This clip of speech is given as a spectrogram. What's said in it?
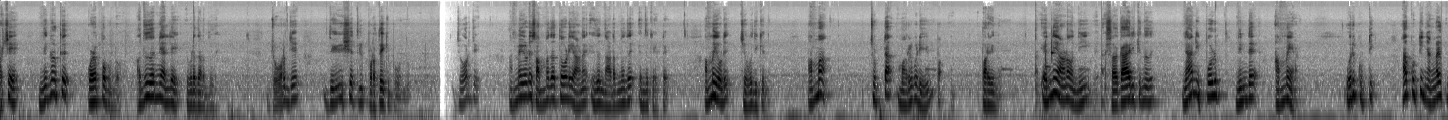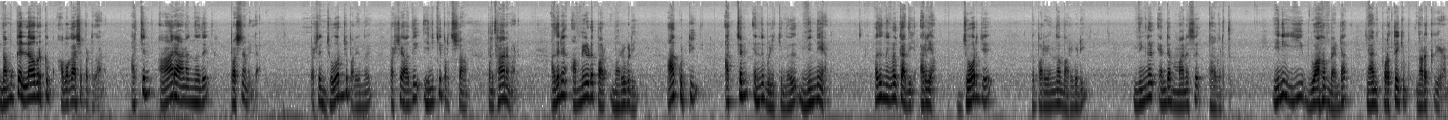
പക്ഷേ നിങ്ങൾക്ക് കുഴപ്പമുണ്ടോ? അതുതന്നെയല്ലേ ഇവിടെ നടന്നത്. ജോർജ് ദേഷ്യത്തിൽ പുറത്തേക്ക് പോകുന്നു. ജോർജ് അമ്മയുടെ സമ്മതത്തോടെയാണ് ഇത് നടന്നത് എന്ന് കേട്ട് അമ്മയോട് ചോദിക്കുന്നു. അമ്മ ചുട്ട മറുപടിയും പറയുന്നു. എന്നെയാണോ നീ സഹകരിക്കുന്നത് ഞാൻ ഇപ്പോഴും നിന്റെ അമ്മയാണ്. ഒരു കുട്ടി. ആ കുട്ടി ഞങ്ങൾ നമുക്കെല്ലാവർക്കും അവകാശപ്പെട്ടതാണ്. അച്ഛൻ ആരാണെന്നത് പ്രശ്നമില്ല. പക്ഷെ ജോർജ് പറയുന്നത് പക്ഷേ അത് എനിക്ക് പ്രശ്നം പ്രധാനമാണ്. അതിന് അമ്മയുടെ മറുപടി ആ കുട്ടി അച്ഛൻ എന്ന് വിളിക്കുന്നത് നിന്നെയാണ്. അത് നിങ്ങൾക്ക് അതി അറിയാം. ജോർജ് പറയുന്ന മറുപടി നിങ്ങൾ എന്റെ മനസ്സ് തകർത്തു. ഇനി ഈ വിവാഹം വേണ്ട. ഞാൻ പുറത്തേക്ക് നടക്കുകയാണ്.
